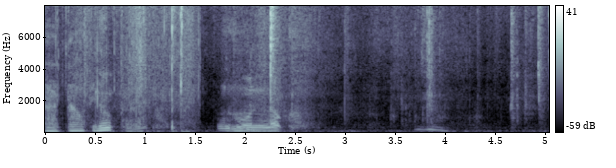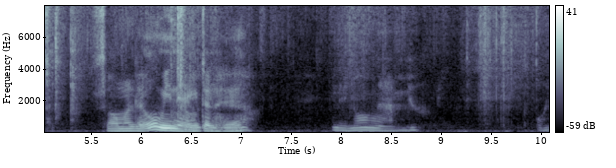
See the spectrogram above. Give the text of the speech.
ตา เต้าพี่น้องหมุนครับสองมาเลยโอ้มีแหนงจังเหรอนี่น้องงามอยู่โอ้ย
